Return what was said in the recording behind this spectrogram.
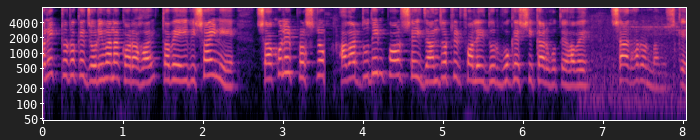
অনেক টোটোকে জরিমানা করা হয়। তবে এই বিষয় নিয়ে সকলের প্রশ্ন আবার দুদিন পর সেই যানজটের ফলেই দুর্ভোগের শিকার হতে হবে সাধারণ মানুষকে।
